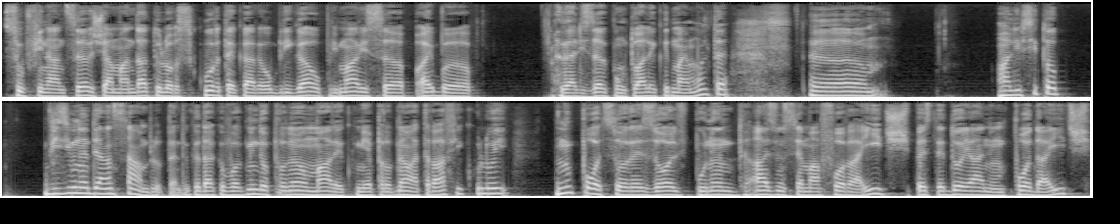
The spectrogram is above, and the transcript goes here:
subfinanțări și a mandatelor scurte care obligau primarii să aibă realizări punctuale cât mai multe, uh, a lipsit o viziune de ansamblu, pentru că dacă vorbim de o problemă mare, cum e problema traficului, nu poți să o rezolvi punând azi un semafor aici, peste 2 ani un pod aici,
